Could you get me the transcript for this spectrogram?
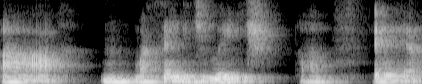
a, uma série de leis tá, é,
